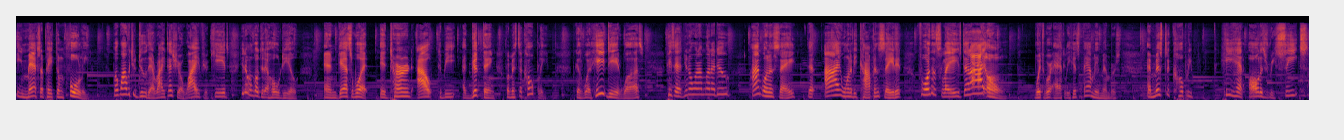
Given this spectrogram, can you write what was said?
emancipate them fully. But why would you do that, right? That's your wife, your kids. You don't want to go through that whole deal. And guess what? It turned out to be a good thing for Mr. Copley. Because what he did was, he said, you know what I'm going to do? I'm going to say that I want to be compensated for the slaves that I own, which were actually his family members. And Mr. Copley, he had all his receipts.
